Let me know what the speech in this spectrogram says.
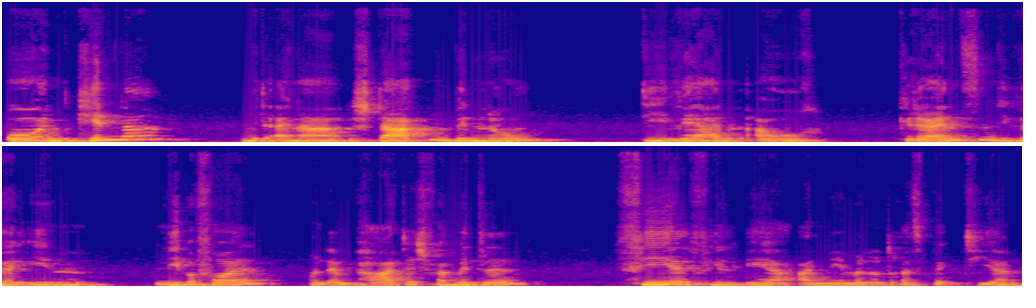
Und Kinder mit einer starken Bindung, die werden auch Grenzen, die wir ihnen liebevoll und empathisch vermitteln, viel, viel eher annehmen und respektieren.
